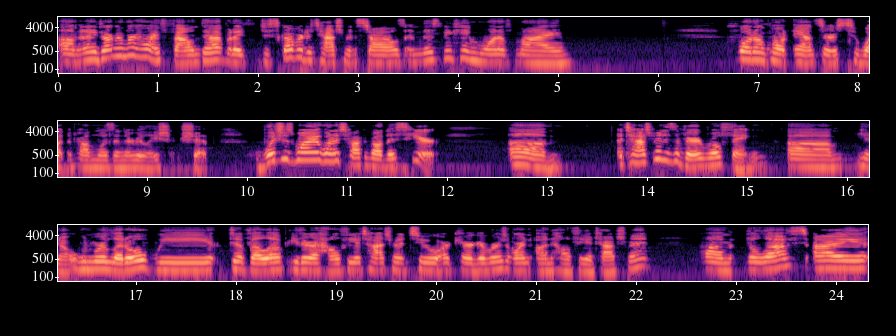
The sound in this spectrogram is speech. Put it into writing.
Um, and I don't remember how I found that, but I discovered attachment styles, and this became one of my quote unquote answers to what the problem was in the relationship which is why I want to talk about this here. Um, attachment is a very real thing. Um, you know, when we're little, we develop either a healthy attachment to our caregivers or an unhealthy attachment. Um, the last I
